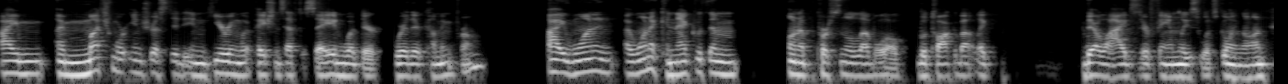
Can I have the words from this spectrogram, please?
I'm I'm much more interested in hearing what patients have to say and what they're where they're coming from. I want to I want to connect with them on a personal level. I'll, we'll talk about like their lives, their families, what's going on.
